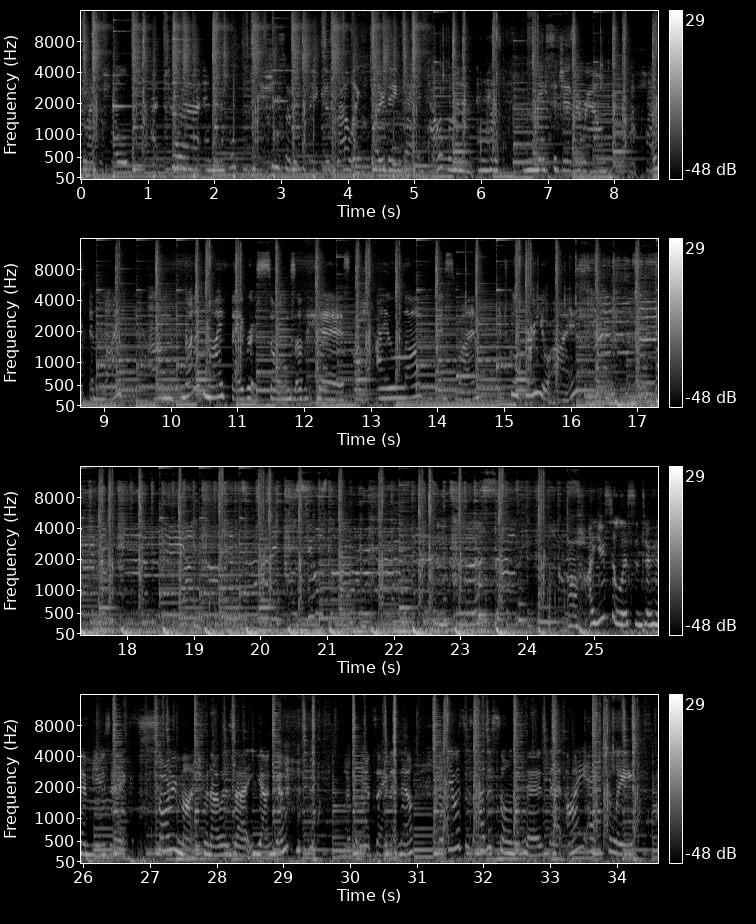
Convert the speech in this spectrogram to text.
did like a whole uh, tour and then a whole fashion sort of thing as well, like clothing that empowers women and, and has messages around uh, hope and life. Um, one of my favorite songs of hers, oh, I love this one. It's called Through Your Eyes. Oh, I used to listen to her music so much when I was uh, younger. But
